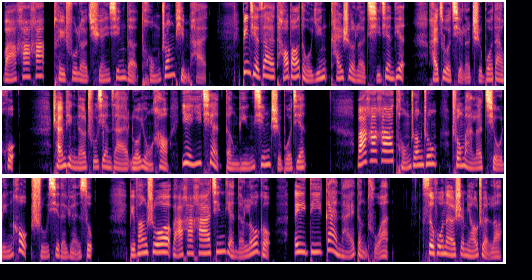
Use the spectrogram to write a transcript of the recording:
娃哈哈推出了全新的童装品牌，并且在淘宝、抖音开设了旗舰店，还做起了直播带货。产品呢出现在罗永浩、叶一茜等明星直播间。娃哈哈童装中充满了九零后熟悉的元素，比方说娃哈哈经典的 logo、AD 钙奶等图案，似乎呢是瞄准了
